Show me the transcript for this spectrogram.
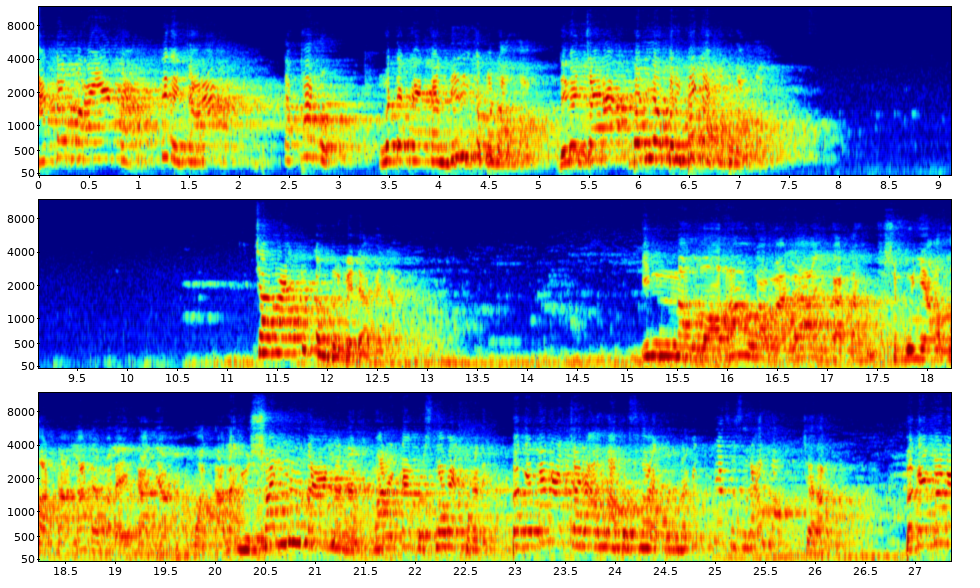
atau merayakan dengan cara takarrub mendekatkan diri kepada Allah dengan cara beliau beribadah kepada Allah. Cara itu kan berbeda-beda. Inna Allah wa malaikatahu Sesungguhnya Allah Ta'ala dan malaikatnya Allah Ta'ala Yusalluna ala Nabi Mereka berselawat kepada Nabi Bagaimana cara Allah berselawat kepada Nabi? Ya terserah Allah Cara Allah Bagaimana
